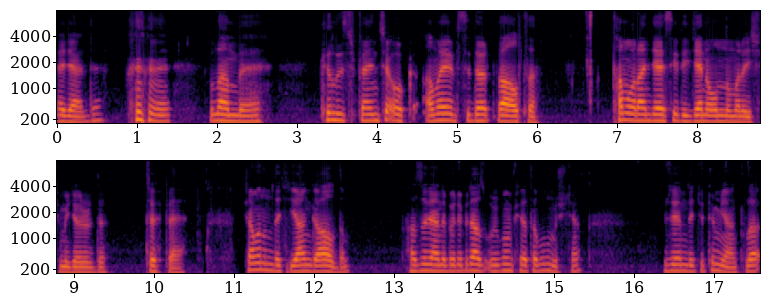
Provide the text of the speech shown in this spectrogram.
Ne geldi? Ulan be. Kılıç, pençe, ok ama hepsi 4 ve 6. Tam oran gelseydi gene 10 numara işimi görürdü. Tüh be. Şamanımdaki yangı aldım. Hazır yani böyle biraz uygun fiyata bulmuşken üzerimdeki tüm yankla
